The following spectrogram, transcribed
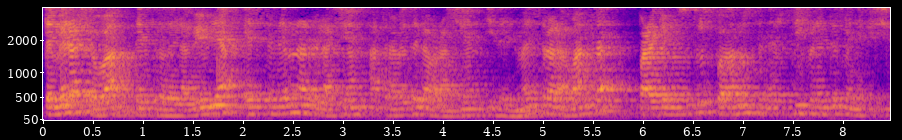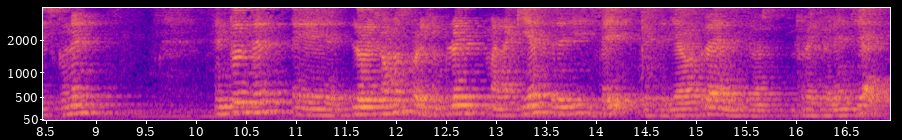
Temer a Jehová dentro de la Biblia es tener una relación a través de la oración y de nuestra alabanza para que nosotros podamos tener diferentes beneficios con Él. Entonces, eh, lo dejamos, por ejemplo, en Malaquías 3.16, que sería otra de nuestras referencias.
